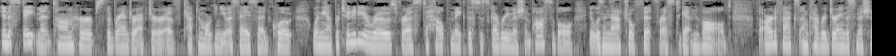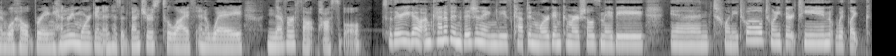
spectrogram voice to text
in a statement, Tom Herbst, the brand director of Captain Morgan USA said, quote, when the opportunity arose for us to help make this discovery mission possible, it was a natural fit for us to get involved. The artifacts uncovered during this mission will help bring Henry Morgan and his adventures to life in a way never thought possible. So there you go. I'm kind of envisioning these Captain Morgan commercials maybe in 2012, 2013 with like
